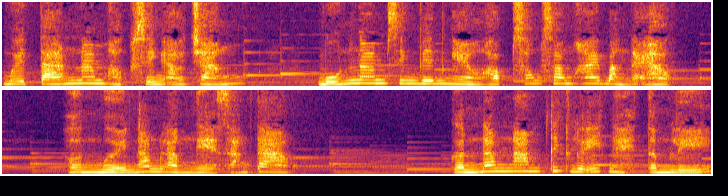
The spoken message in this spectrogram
18 năm học sinh áo trắng 4 năm sinh viên nghèo học song song hai bằng đại học hơn 10 năm làm nghề sáng tạo. Gần 5 năm tích lũy nghề tâm lý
